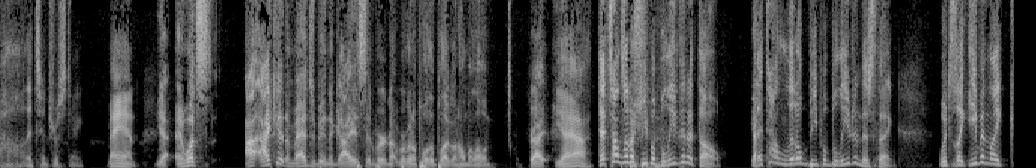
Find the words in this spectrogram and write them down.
oh, that's interesting. Man. Yeah, and what's I, I couldn't imagine being the guy who said we're not we're going to pull the plug on Home Alone, right? Yeah. That's how little Especially- people believed in it though. Yeah. That's how little people believed in this thing. Which is like even like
